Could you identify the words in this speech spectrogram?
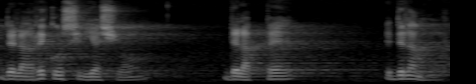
de la réconciliation, de la paix et de l'amour.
